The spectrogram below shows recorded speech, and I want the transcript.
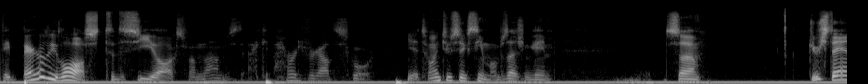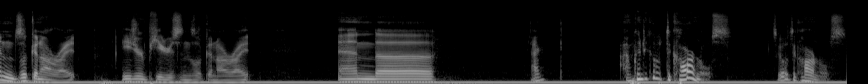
they barely lost to the Seahawks. If I'm not mistaken, I already forgot the score. Yeah, 22-16, one possession game. So, Drew Stanton's looking all right. Adrian Peterson's looking all right, and uh, I, I'm gonna go with the Cardinals. Let's go with the Cardinals.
